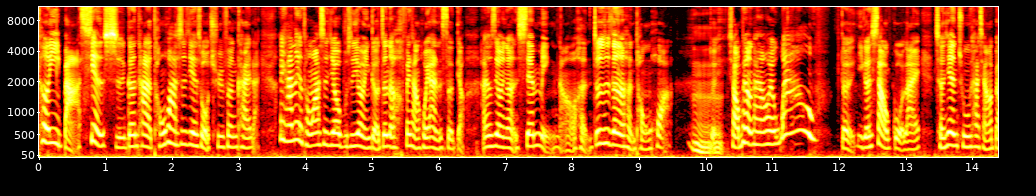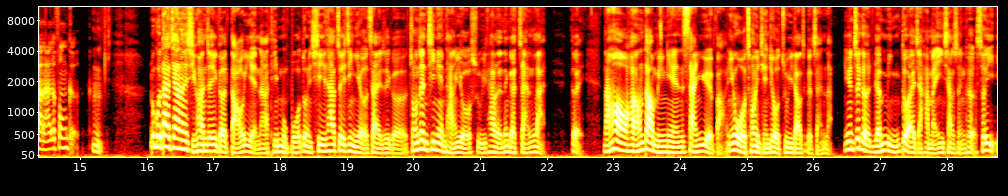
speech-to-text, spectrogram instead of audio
特意把现实跟他的童话世界所区分开来。而且他那个童话世界又不是用一个真的非常灰暗的色调，他就是用一个很鲜明，然后很就是真的很童话。嗯，对，小朋友看到会哇哦的一个效果来呈现出他想要表达的风格。嗯，如果大家呢喜欢这个导演啊，提姆·伯顿，其实他最近也有在这个中正纪念堂有属于他的那个展览。对。然后好像到明年三月吧，因为我从以前就有注意到这个展览，因为这个人名对我来讲还蛮印象深刻，所以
